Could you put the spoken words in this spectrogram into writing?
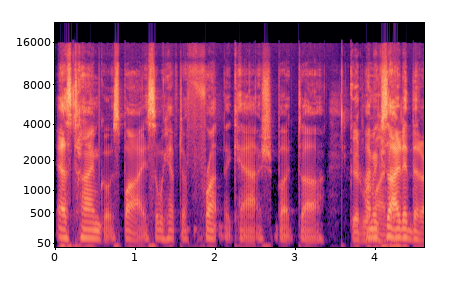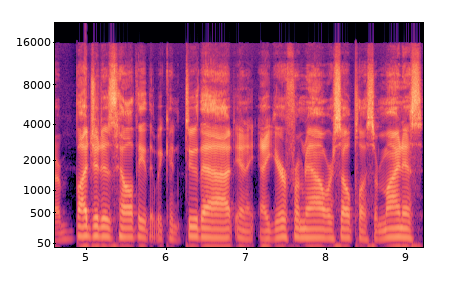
as time goes by. So we have to front the cash. But uh, Good I'm excited that our budget is healthy, that we can do that. In a, a year from now or so, plus or minus,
